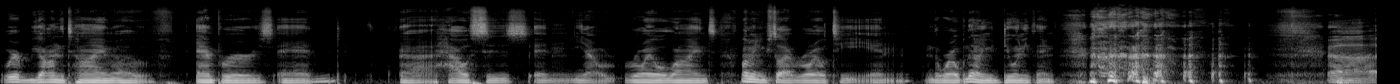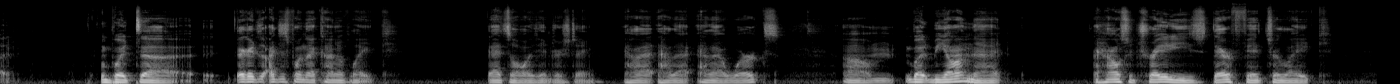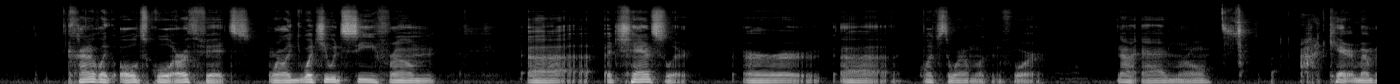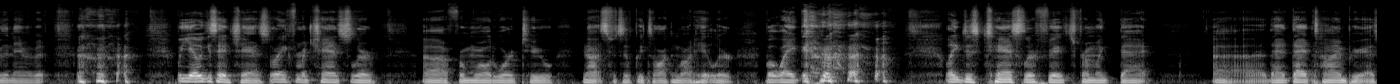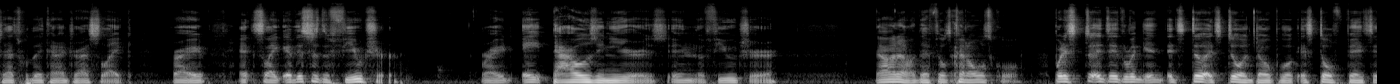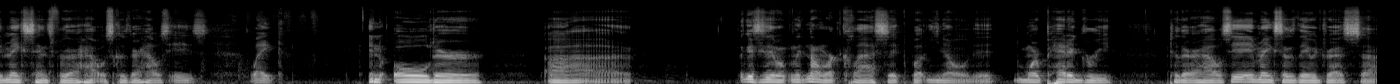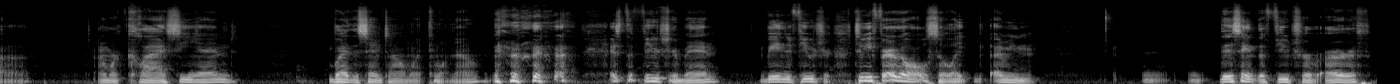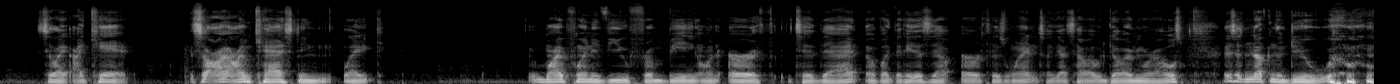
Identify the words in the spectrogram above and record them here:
we're beyond the time of emperors and uh, houses and you know royal lines. Well, I mean, you still have royalty in the world, but they don't even do anything. uh, but uh, like I just, I just find that kind of like that's always interesting how that how that how that works. Um, but beyond that, House Atreides, their fits are like kind of like old school Earth fits, or like what you would see from uh, a chancellor or uh, what's the word I'm looking for? Not admiral. I can't remember the name of it. but yeah, we can say a chancellor, like from a chancellor uh, from World War II. Not specifically talking about Hitler, but like, like just chancellor fits from like that, uh, that that time period. So that's what they kind of dress like, right? It's like if this is the future, right? 8,000 years in the future. I don't know. That feels kind of old school. But it's it, it, it, it's still it's still a dope look. It still fits. It makes sense for their house because their house is like an older, uh, I guess not more classic, but you know, more pedigree to their house. It, it makes sense they would dress uh, on a more classy end. But at the same time, I'm like, come on now. it's the future, man. Be in the future. To be fair, though, also, like, I mean, this ain't the future of Earth. So, like, I can't. So, I, I'm casting, like, my point of view from being on Earth to that of like, okay, this is how Earth has went. So like, that's how I would go anywhere else. This has nothing to do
